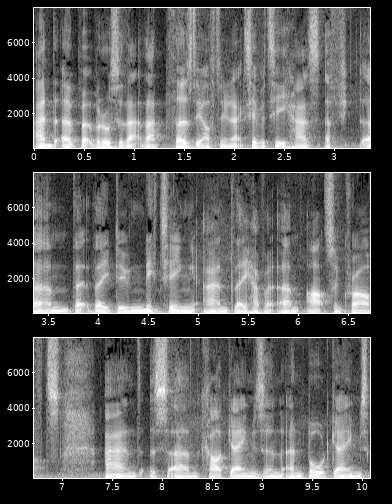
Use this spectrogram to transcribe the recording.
and uh, but but also that, that Thursday afternoon activity has a f- um, that they do knitting and they have um, arts and crafts and um, card games and, and board games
